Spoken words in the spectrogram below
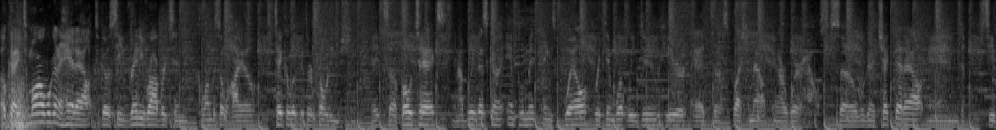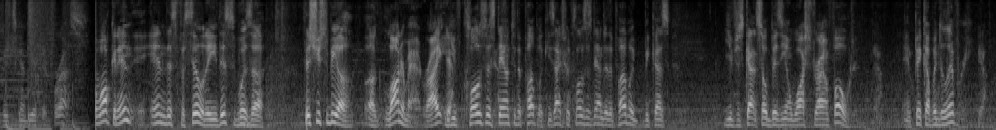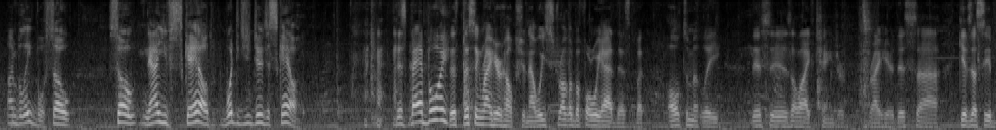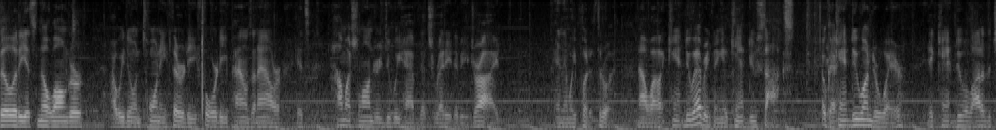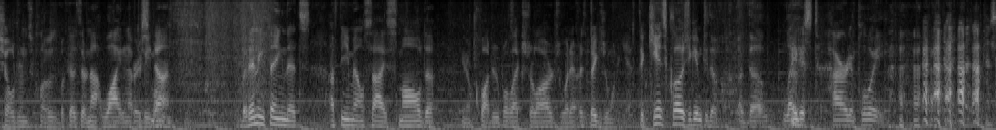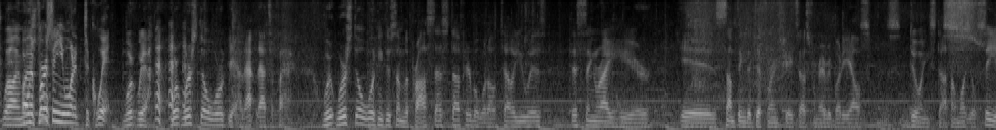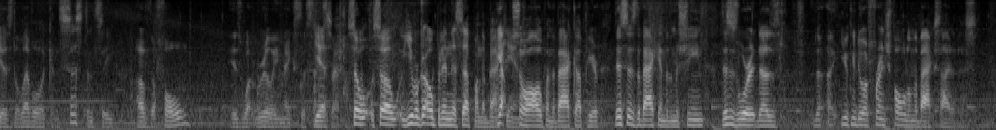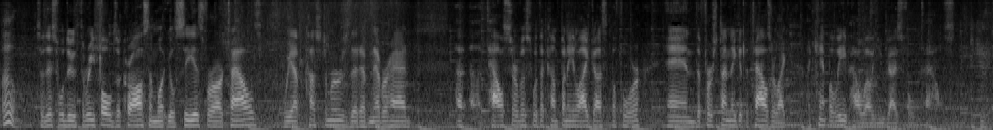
Okay, tomorrow we're going to head out to go see Randy Roberts in Columbus, Ohio, to take a look at their folding machine. It's uh, Foltex, and I believe that's going to implement things well within what we do here at uh, Splash Em Out in our warehouse. So we're going to check that out and see if it's going to be a fit for us. Walking in in this facility, this was a this used to be a, a laundromat, right? Yeah. You've closed this down to the public. He's actually closed this down to the public because you've just gotten so busy on wash, dry, and fold Yeah. and pick up and delivery. Yeah. Unbelievable. So, so now you've scaled. What did you do to scale? this bad boy. This, this thing right here helps you. Now, we struggled before we had this, but ultimately, this is a life changer right here. This uh, gives us the ability, it's no longer are we doing 20, 30, 40 pounds an hour. It's how much laundry do we have that's ready to be dried, and then we put it through it. Now, while it can't do everything, it can't do socks. Okay. It can't do underwear. It can't do a lot of the children's clothes because they're not wide enough Very to be small. done. But anything that's a female size, small to, you know, quadruple, extra large, whatever, as big as you want to get. The kids' clothes you give them to the uh, the latest hired employee, Well, and or the still- person you want it to quit. We're, yeah, we're, we're still working. Yeah, that, that's a fact. We're, we're still working through some of the process stuff here, but what I'll tell you is this thing right here is something that differentiates us from everybody else doing stuff. And what you'll see is the level of consistency of the fold is what really makes this thing special. So, so you were opening this up on the back Yep, end. so I'll open the back up here. This is the back end of the machine. This is where it does, the, uh, you can do a French fold on the back side of this. oh, So this will do three folds across, and what you'll see is for our towels, we have customers that have never had a, a towel service with a company like us before, and the first time they get the towels, are like, I can't believe how well you guys fold towels.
